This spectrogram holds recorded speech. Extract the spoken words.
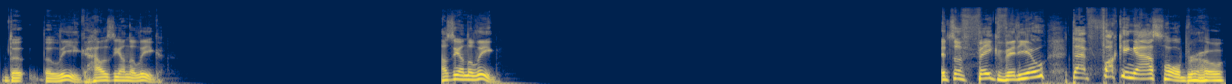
the the league. How is he on the league? How's he on the league? It's a fake video? That fucking asshole bro.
